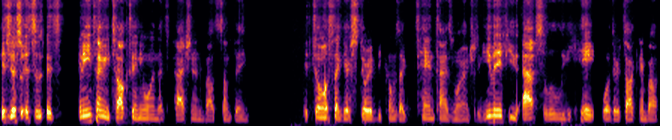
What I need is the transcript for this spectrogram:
it's just it's it's anytime you talk to anyone that's passionate about something, it's almost like their story becomes like ten times more interesting. Even if you absolutely hate what they're talking about,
